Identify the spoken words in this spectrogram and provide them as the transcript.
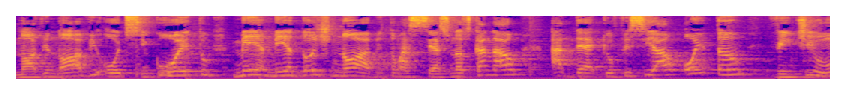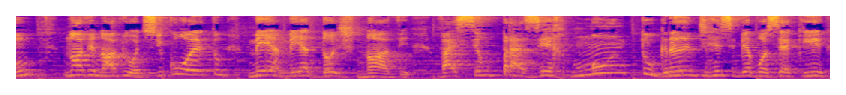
99858 6629. Então acesse o nosso canal, ADEC Oficial, ou então 21 99858 6629. Vai ser um prazer muito grande receber você aqui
